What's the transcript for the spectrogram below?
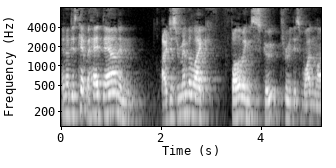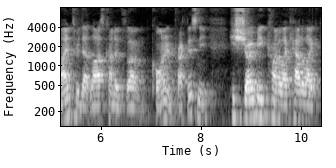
And I just kept my head down and I just remember like following Scoot through this one line through that last kind of um, corner in practice, and he he showed me kind of like how to like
